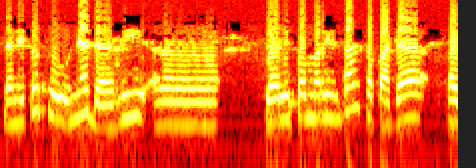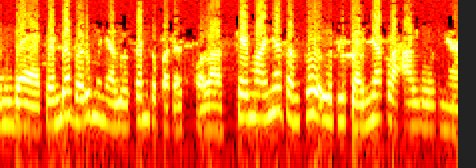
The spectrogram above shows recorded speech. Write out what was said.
dan itu seluruhnya dari uh, dari pemerintah kepada Pemda. Pemda baru menyalurkan kepada sekolah. Skemanya tentu lebih banyak lah alurnya.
